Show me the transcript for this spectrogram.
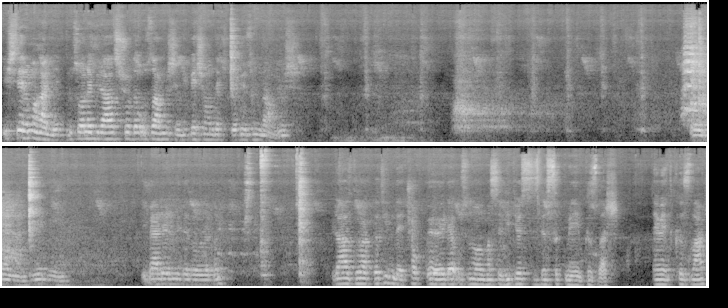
İşlerimi hallettim. Sonra biraz şurada uzanmışım. Bir 5-10 dakika gözüm dalmış. Öyle yani. Ne diyeyim. Biberlerimi de doğradım. Biraz duraklatayım da çok öyle uzun olması video sizde sıkmayayım kızlar. Evet kızlar.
